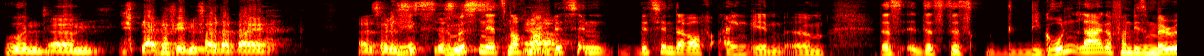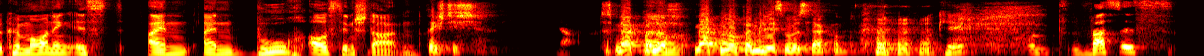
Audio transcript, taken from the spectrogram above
Und ähm, ich bleibe auf jeden Fall dabei. Also das okay. ist, das Wir müssen jetzt noch ja. mal ein bisschen, bisschen darauf eingehen. Ähm, das, das, das, die Grundlage von diesem Miracle Morning ist ein, ein Buch aus den Staaten. Richtig. Ja. Das merkt man, ähm, noch, merkt man noch beim Lesen, wo es herkommt. okay. Und was ist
